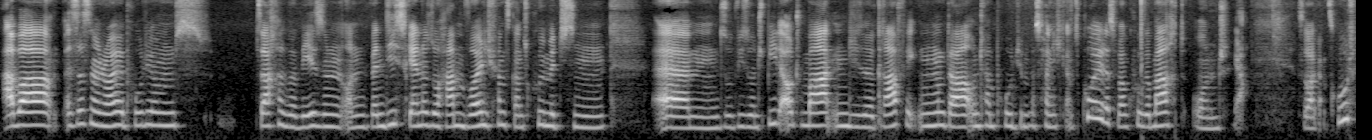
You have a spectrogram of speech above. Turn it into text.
Aber es ist eine neue Podiumssache gewesen und wenn die es gerne so haben wollen, ich fand es ganz cool mit diesen ähm, so wie so ein Spielautomaten, diese Grafiken da unterm Podium. Das fand ich ganz cool, das war cool gemacht und ja, das war ganz gut.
